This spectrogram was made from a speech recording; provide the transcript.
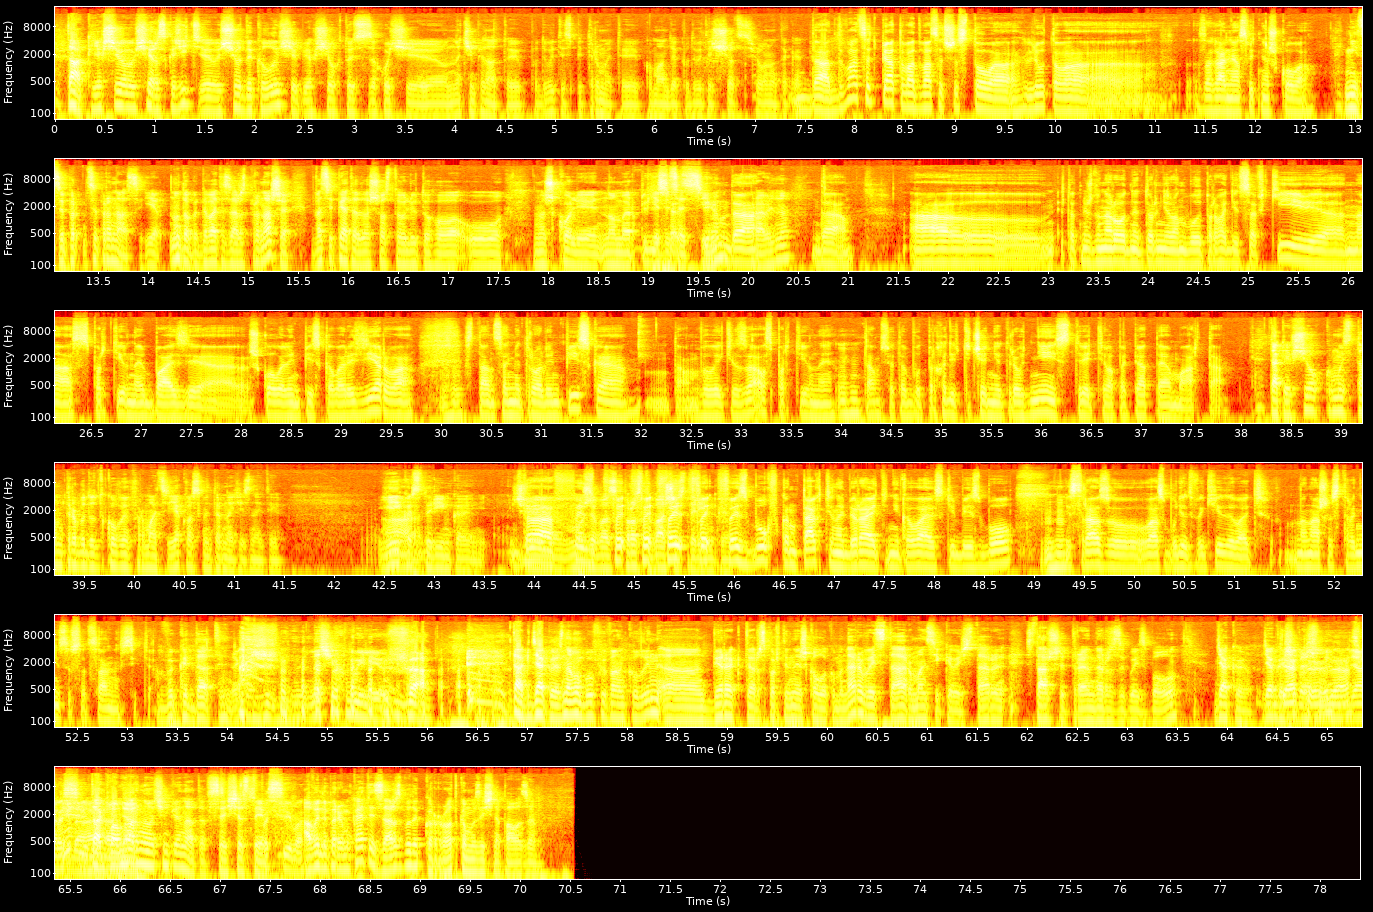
Так, якщо ще раз скажіть, е, що де коли, щоб якщо хтось захоче е, на чемпіонат то подивитись, підтримати команду, подивитись, що це що воно таке. Да, 25-26 лютого э, загальна освітня школа. Ні, це про це про нас. Є. Ну добре, давайте зараз про наше. 25-26 лютого у школі номер 57. 57, да. Правильно? Да. А э, этот международный турнир он будет проводиться в Киеве на спортивной базе школы Олимпийского резерва, станция метро Олимпийская, ну, там великий зал спортивный, Мгм. там все это будет проходить в течение трех дней с 3 по 5 марта. Так, якщо комусь там треба додаткова інформація, як вас в інтернеті знайти? Є А, якась сторінка? Чи да, може фейс- вас фей- просто фей- ваші фей- сторінки? фей- Facebook, ВКонтакте набираете Николаевский бейсбол, Мгм. и сразу вас будет выкидывать на наши страницы в социальных сетях. Викидати, так, наче хвилі. Да. Так, дякую. З нами був Іван Кулин, е, директор спортивної школи Комунеровець та Роман Сікевич, стар- старший тренер з бейсболу. Дякую. Дякую, що Дякую, прийшли. да, Дякую, спасибо. да. Так, вам Дякую. гарного чемпіонату. Все щастить. Спасибо. А ви не перемикайтесь, зараз буде коротка музична пауза.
